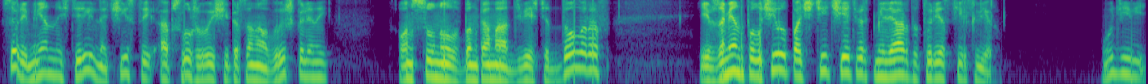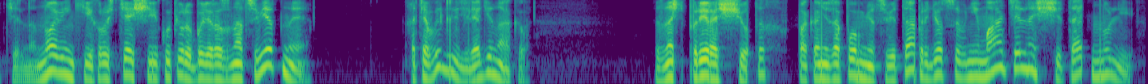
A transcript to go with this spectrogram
Современный, стерильно чистый, обслуживающий персонал вышкаленный. Он сунул в банкомат 200 долларов и взамен получил почти четверть миллиарда турецких лир. Удивительно. Новенькие хрустящие купюры были разноцветные, хотя выглядели одинаково. Значит, при расчетах, пока не запомню цвета, придется внимательно считать нули —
